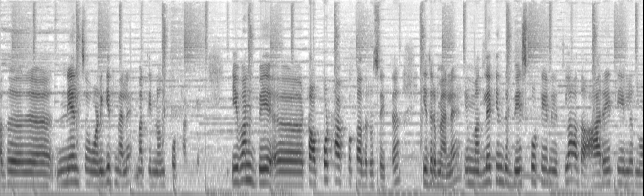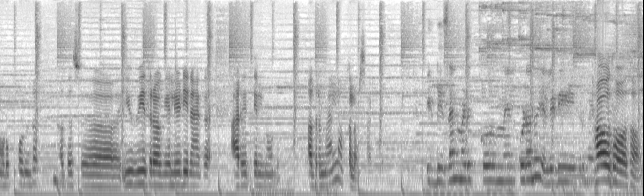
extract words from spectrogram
ಅದು ನೇಲ್ಸ್ ಒಣಗಿದ ಮೇಲೆ ಮತ್ತೆ ಇನ್ನೊಂದು ಕೋಟ್ ಹಾಕ್ತೇವೆ ಈವನ್ ಬೇ ಟಾಪ್ ಕೋಟ್ ಹಾಕ್ಬೇಕಾದ್ರೂ ಸಹಿತ ಇದ್ರ ಮೇಲೆ ನಿಮ್ ಮೊದ್ಲೇಕಿಂದ ಬೇಸ್ ಕೋಟ್ ಏನಿತ್ತಲ್ಲ ಅದು ಆ ರೀತಿಯಲ್ಲಿ ನೋಡ್ಕೊಂಡು ಅದು ಯು ವಿ ಇದ್ರಾಗ ಎಲ್ ಇ ಡಿನಾಗ ಆ ರೀತಿಯಲ್ಲಿ ನೋಡಿ ಅದ್ರ ಮೇಲೆ ನಾವು ಕಲರ್ಸ್ ಹಾಕ್ತೇವೆ. ಈಗ ಡಿಸೈನ್ ಮಾಡಿದ ಮೇಲೆ ಕೂಡ ಎಲ್ ಇ ಡಿ ಹೌದು ಹೌದ್ ಹೌದ್.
